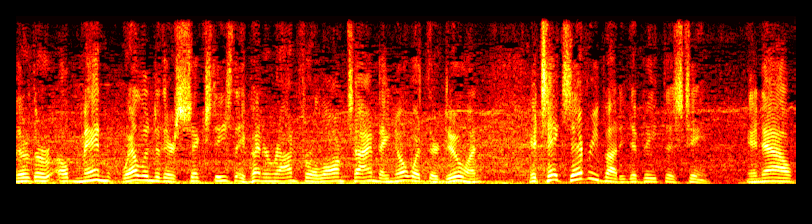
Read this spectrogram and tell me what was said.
they're, they're uh, men well into their 60s. They've been around for a long time. They know what they're doing. It takes everybody to beat this team. And now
